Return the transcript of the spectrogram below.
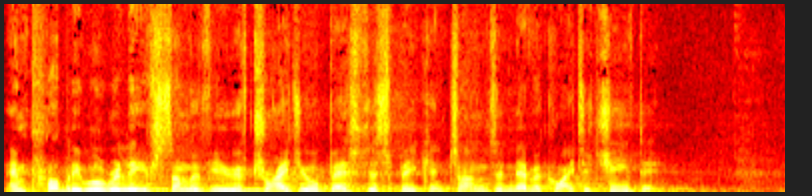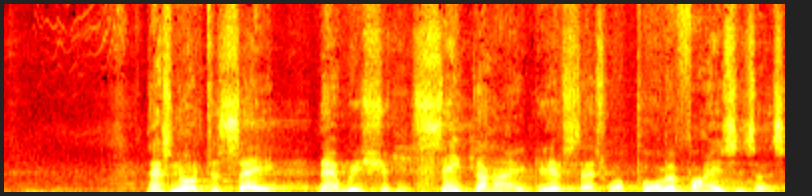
and probably will relieve some of you who've tried your best to speak in tongues and never quite achieved it. That's not to say that we shouldn't seek the higher gifts. That's what Paul advises us.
